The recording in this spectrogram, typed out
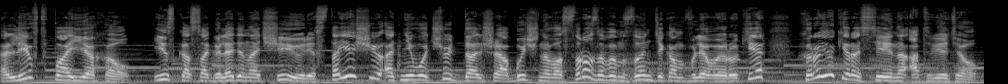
Лифт поехал искоса глядя на Чиури, стоящую от него чуть дальше обычного с розовым зонтиком в левой руке, Харуюки рассеянно ответил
